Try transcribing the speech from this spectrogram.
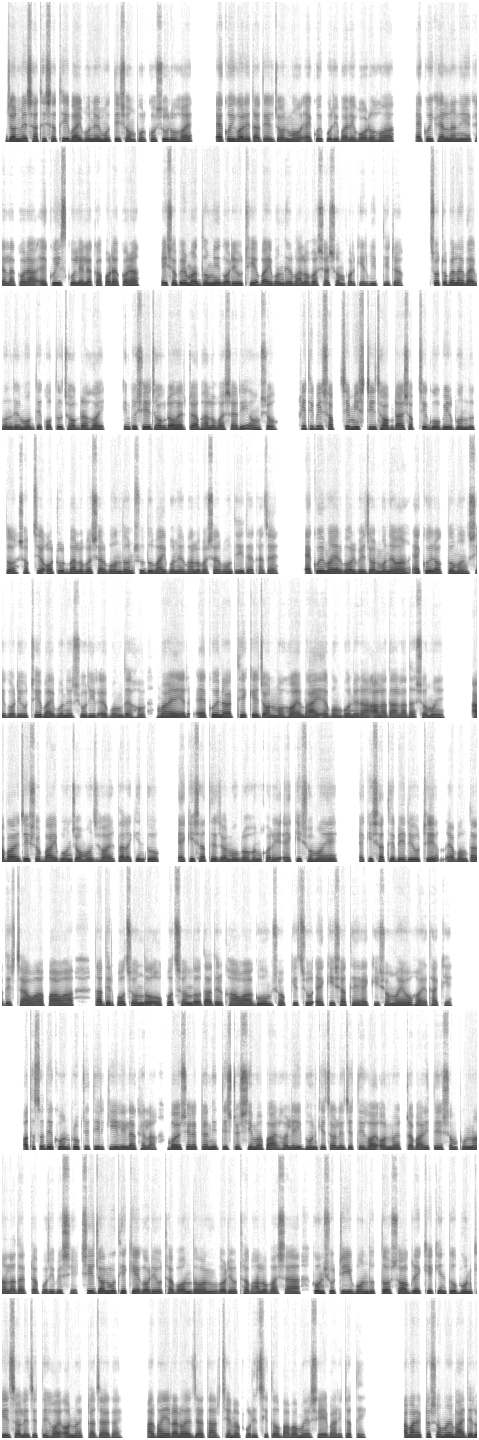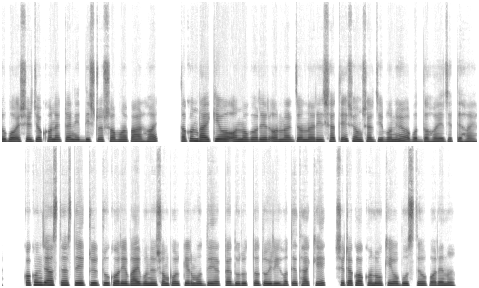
জন্মের সাথে সাথেই ভাই-বোনের মধ্যে সম্পর্ক শুরু হয়। একই ঘরে তাদের জন্ম, একই পরিবারে বড় হওয়া, একই খেলনা নিয়ে খেলা করা, একই স্কুলে লেখাপড়া করা এইসবের মাধ্যমে গড়ে উঠে ভাই-বোনদের ভালোবাসার সম্পর্কের ভিত্তিটা। ছোটবেলায় ভাই-বোনদের মধ্যে কত ঝগড়া হয়, কিন্তু সেই ঝগড়াও একটা ভালোবাসারই অংশ। পৃথিবীর সবচেয়ে মিষ্টি ঝগড়া, সবচেয়ে গভীর বন্ধুত্ব, সবচেয়ে অটুট ভালোবাসার বন্ধন শুধু ভাই-বোনের ভালোবাসার মধ্যেই দেখা যায়। একই মায়ের গর্ভে জন্ম নেওয়া, একই রক্ত মাংসে গড়ে ওঠে ভাই-বোনের শরীর এবং দেহ। মায়ের একই নাড় থেকে জন্ম হয় ভাই এবং বোনেরা আলাদা আলাদা সময়ে। আবার যেসব ভাই-বোন যমজ হয় তারা কিন্তু একই সাথে জন্মগ্রহণ করে, একই সময়ে একই সাথে বেড়ে ওঠে এবং তাদের চাওয়া পাওয়া, তাদের পছন্দ অপছন্দ, তাদের খাওয়া ঘুম সবকিছু একই সাথে একই সময়েও হয়ে থাকে। অথচ দেখুন প্রকৃতির কি লীলা খেলা বয়সের একটা নির্দিষ্ট সীমা পার হলেই বোনকে চলে যেতে হয় অন্য একটা বাড়িতে সম্পূর্ণ আলাদা একটা পরিবেশে। সেই জন্ম থেকে গড়ে ওঠা বন্ধন, গড়ে ওঠা ভালোবাসা, খুনসুটি, বন্ধুত্ব সব রেখে কিন্তু বোনকে চলে যেতে হয় অন্য একটা জায়গায়। আর ভাইয়েরা রয়ে যায় তার চেনা পরিচিত বাবা-মায়ের সেই বাড়িটাতে। আবার একটা সময় ভাইদেরও বয়সের যখন একটা নির্দিষ্ট সময় পার হয়, তখন ভাইকেও অন্য ঘরের অন্য একজন নারীর সাথে সংসার জীবনে আবদ্ধ হয়ে যেতে হয়। কখন যে আস্তে আস্তে একটু একটু করে ভাই-বোনের সম্পর্কের মধ্যে একটা দূরত্ব তৈরি হতে থাকে, সেটা কখনো কেউ বুঝতেও পারে না।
